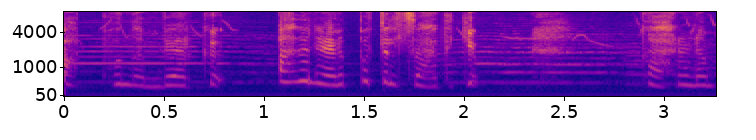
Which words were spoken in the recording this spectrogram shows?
അപ്പോ നമ്പ്യാർക്ക് അതിന് എളുപ്പത്തിൽ സാധിക്കും. കാരണം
